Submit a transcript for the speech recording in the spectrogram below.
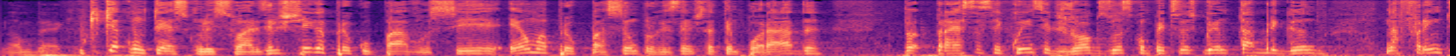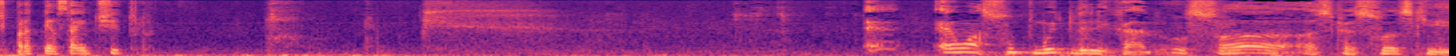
Vamos ver aqui. O que, que acontece com o Luiz Soares? Ele chega a preocupar você? É uma preocupação para o restante da temporada? Para essa sequência de jogos, duas competições que o Grêmio está brigando na frente para pensar em título? É um assunto muito delicado. Só as pessoas que,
